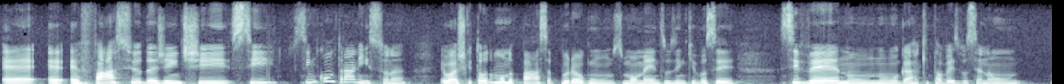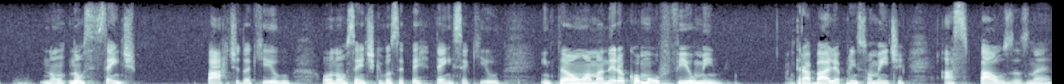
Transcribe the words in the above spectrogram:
é, é, é fácil da gente se, se encontrar nisso, né? Eu acho que todo mundo passa por alguns momentos em que você se vê num, num lugar que talvez você não, não, não se sente parte daquilo ou não sente que você pertence àquilo. Então, a maneira como o filme trabalha, principalmente as pausas, né?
